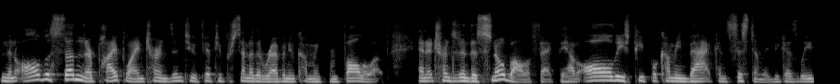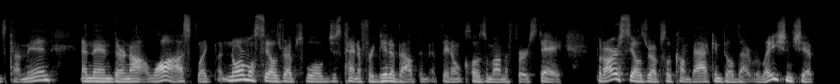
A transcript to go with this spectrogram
And then all of a sudden their pipeline turns into 50% of the revenue coming from follow up. And it turns into this snowball effect. They have all these people people coming back consistently because leads come in and then they're not lost. Like normal sales reps will just kind of forget about them if they don't close them on the first day. But our sales reps will come back and build that relationship.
